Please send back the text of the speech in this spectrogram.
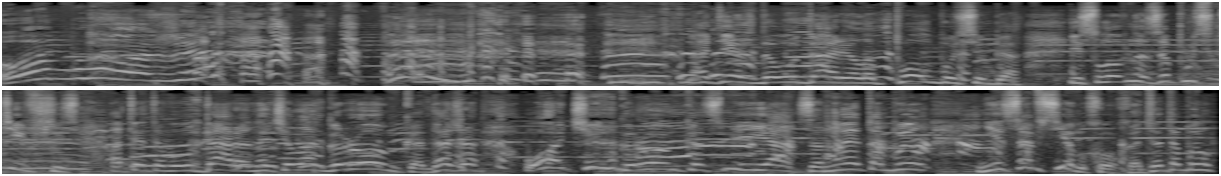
О, боже! Надежда ударила полбу себя и, словно запустившись от этого удара, начала громко, даже очень громко смеяться. Но это был не совсем хохот, это был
